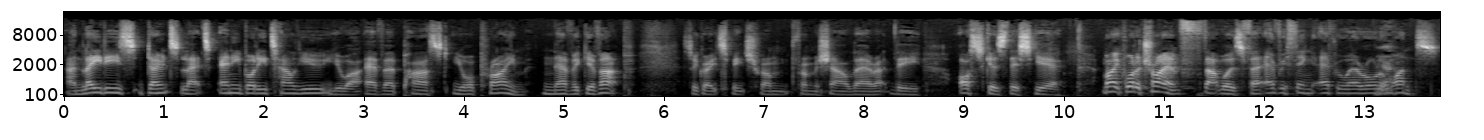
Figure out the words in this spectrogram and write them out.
And ladies, don't let anybody tell you you are ever past your prime. Never give up. It's a great speech from, from Michelle there at the Oscars this year. Mike, what a triumph that was for everything, everywhere, all at once.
